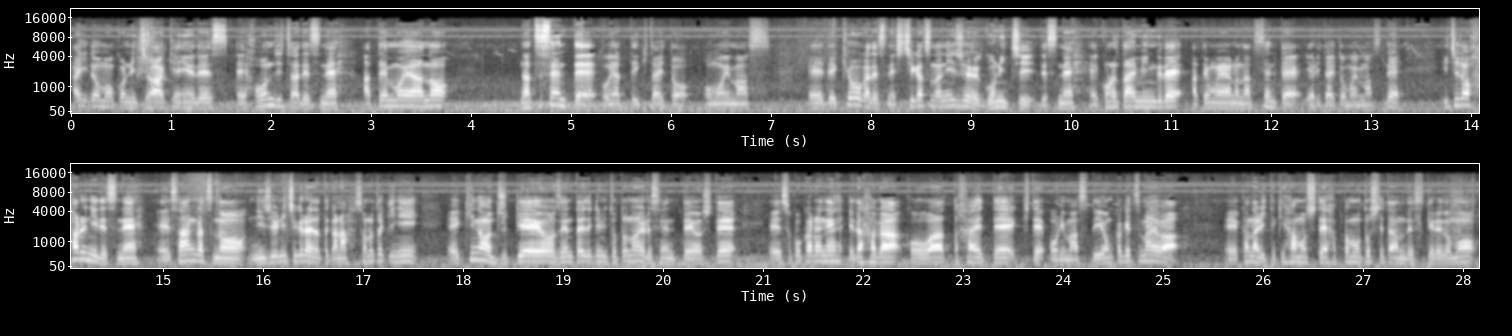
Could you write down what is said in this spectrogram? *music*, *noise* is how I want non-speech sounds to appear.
はいどうもこんにちは。けんゆうです。え本日はですねあてもやの夏剪定をやっていきたいと思います。えー、で今日がですね7月の25日ですね、え、このタイミングであてもやの夏剪定やりたいと思います。で一度春にですね、え、3月の20日ぐらいだったかな。その時に、え木の樹形を全体的に整える剪定をして、えそこからね枝葉がこうわーっと生えてきております。で4ヶ月前は、えかなり摘葉もして葉っぱも落としてたんですけれども、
